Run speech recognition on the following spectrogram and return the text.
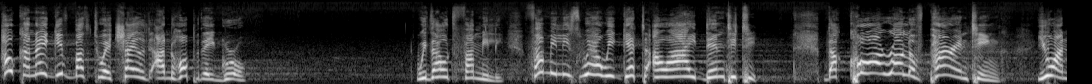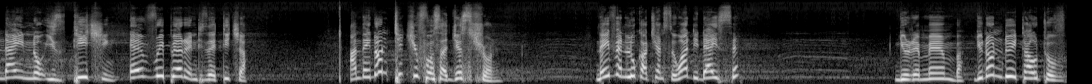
How can I give birth to a child and hope they grow? Without family. Family is where we get our identity. The core role of parenting, you and I know, is teaching. Every parent is a teacher. And they don't teach you for suggestion. They even look at you and say, What did I say? You remember. You don't do it out of.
